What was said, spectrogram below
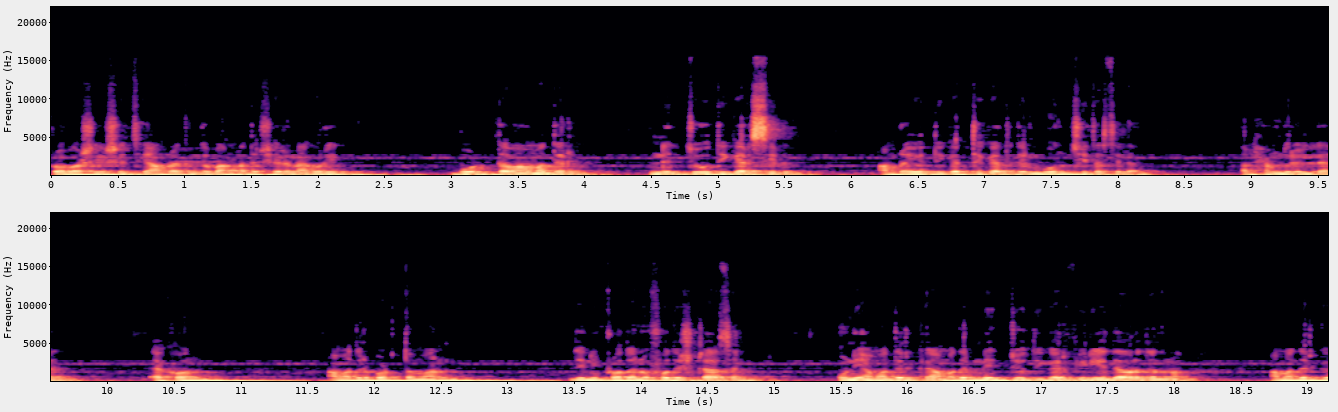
প্রবাসী এসেছি, আমরা কিন্তু বাংলাদেশের নাগরিক। ভোট দেওয়া আমাদের ন্যায্য অধিকার ছিল। আমরা এই অধিকার থেকে এতদিন বঞ্চিত ছিলাম। আলহামদুলিল্লাহ, এখন আমাদের বর্তমান যিনি প্রধান উপদেষ্টা আছেন, উনি আমাদেরকে আমাদের ন্যায্য অধিকার ফিরিয়ে দেওয়ার জন্য আমাদেরকে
